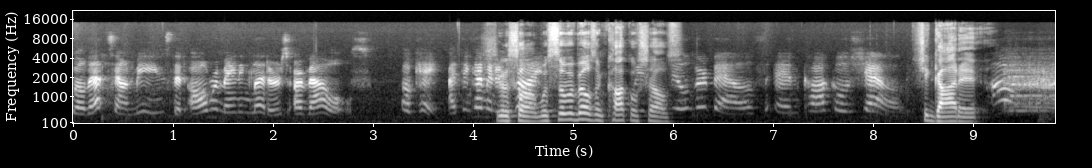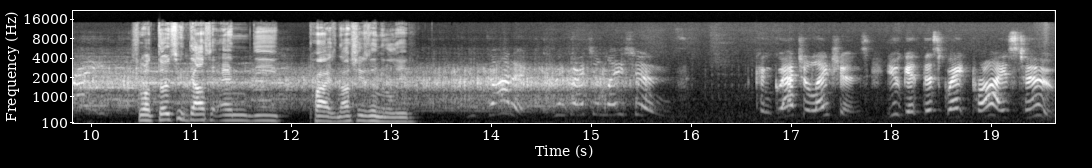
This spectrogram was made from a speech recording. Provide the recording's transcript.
Well, that sound means that all remaining letters are vowels. Okay, I think I'm going gonna try it with silver bells and cockle shells. silver bells and cockle shells. She got it. She won thirteen thousand and the prize. Now she's in the lead. You got it! Congratulations! Congratulations! You get this great prize too.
